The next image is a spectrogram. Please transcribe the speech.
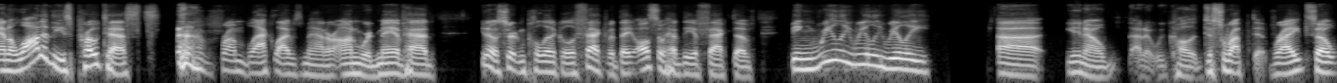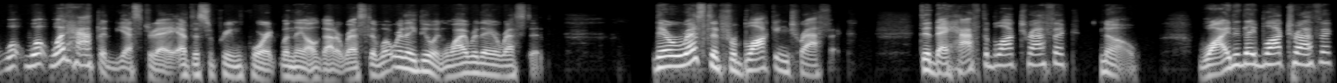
And a lot of these protests from black lives matter onward may have had you know a certain political effect but they also have the effect of being really really really uh you know, I don't we call it disruptive, right? So what what what happened yesterday at the Supreme Court when they all got arrested? What were they doing? Why were they arrested? They were arrested for blocking traffic. Did they have to block traffic? No. Why did they block traffic?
